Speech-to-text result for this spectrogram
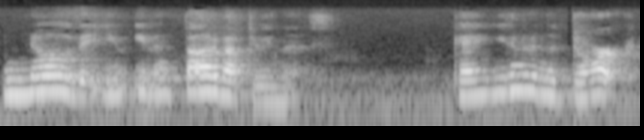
know that you even thought about doing this. Okay? You can do it in the dark.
